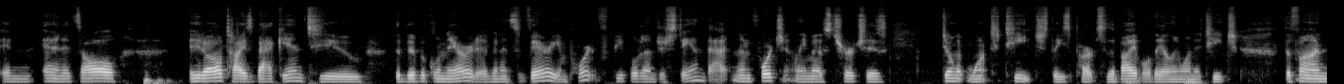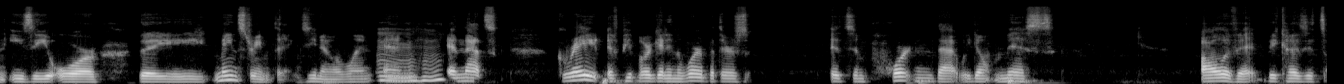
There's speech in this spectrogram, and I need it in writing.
and and it's all it all ties back into the biblical narrative and it's very important for people to understand that and unfortunately most churches don't want to teach these parts of the bible they only want to teach the fun easy or the mainstream things you know when and mm-hmm. and that's great if people are getting the word but there's it's important that we don't miss all of it because it's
